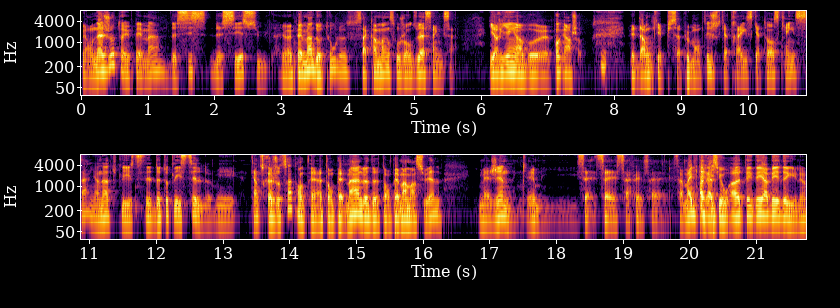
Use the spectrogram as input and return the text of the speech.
Mais on ajoute un paiement de 6, de 6 un paiement d'auto, là, ça commence aujourd'hui à 500. Il n'y a rien en bas, euh, pas grand-chose. Mais Donc, et puis ça peut monter jusqu'à 13, 14, 1500. Il y en a toutes les, de tous les styles. là. Mais quand tu rajoutes ça à ton, à ton paiement, là, de ton paiement mensuel, imagine, crème, il- ça, ça, ça, fait, ça, ça mêle tes ratios. ATD, ABD, là.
